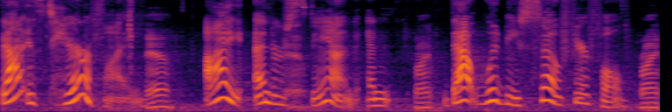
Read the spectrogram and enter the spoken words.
that is terrifying. Yeah, I understand, and Right. that would be so fearful. right.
